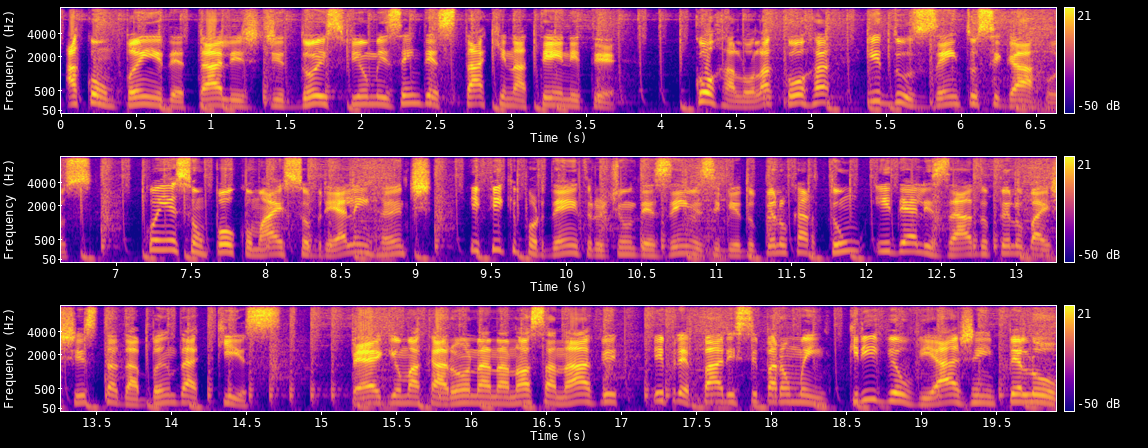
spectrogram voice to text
Acompanhe detalhes de dois filmes em destaque na TNT. Corra Lola Corra e 200 Cigarros. Conheça um pouco mais sobre Ellen Hunt e fique por dentro de um desenho exibido pelo Cartoon idealizado pelo baixista da banda Kiss. Pegue uma carona na nossa nave e prepare-se para uma incrível viagem pelo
